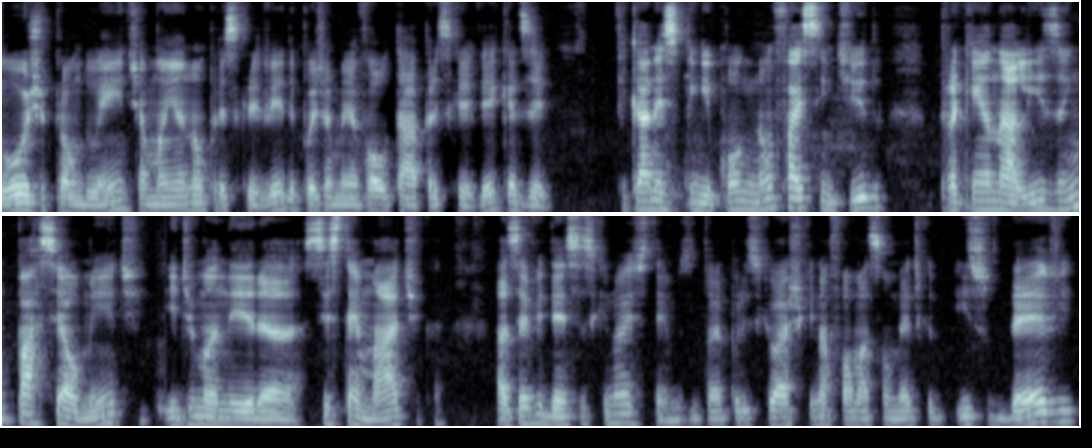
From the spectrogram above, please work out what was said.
hoje para um doente, amanhã não prescrever, depois de amanhã voltar a prescrever, quer dizer, ficar nesse ping-pong não faz sentido para quem analisa imparcialmente e de maneira sistemática as evidências que nós temos. Então é por isso que eu acho que na formação médica isso deve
